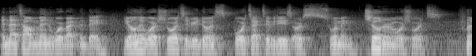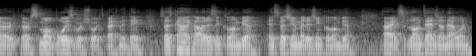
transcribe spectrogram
And that's how men were back in the day. You only wear shorts if you're doing sports activities or swimming. Children wore shorts. Or, or, small boys wore shorts back in the day. So that's kind of like how it is in Colombia, especially in Medellin, Colombia. All right, so long tangent on that one.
